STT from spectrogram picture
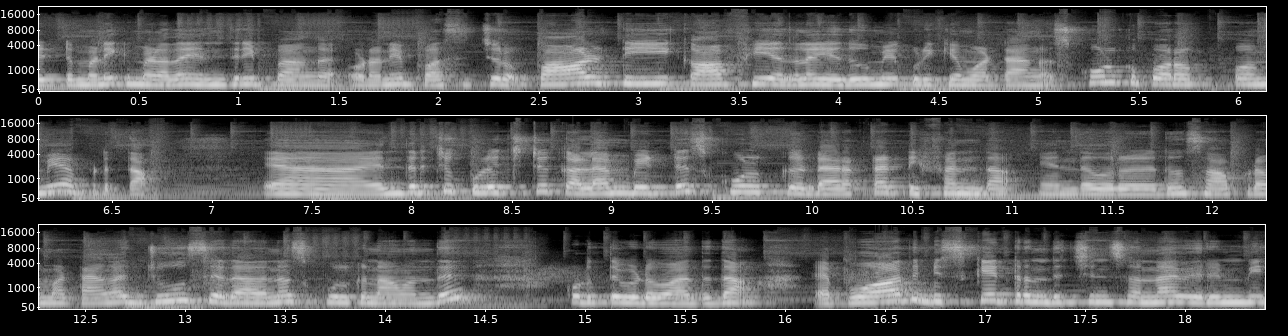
எட்டு மணிக்கு மேலே தான் எந்திரிப்பாங்க. உடனே பசிச்சிடும் பால் டீ காஃபி அதெல்லாம் எதுவுமே குடிக்க மாட்டாங்க. ஸ்கூலுக்கு போகிறப்பவுமே அப்படித்தான். எந்திரிச்சு குளிச்சுட்டு கிளம்பிட்டு ஸ்கூலுக்கு டைரெக்டாக டிஃபன் தான். எந்த ஒரு இதுவும் சாப்பிட மாட்டாங்க. ஜூஸ் ஏதாவதுனா ஸ்கூலுக்கு நான் வந்து கொடுத்து விடுவேன். அதுதான். எப்போவாவது பிஸ்கெட் இருந்துச்சுன்னு சொன்னால் விரும்பி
